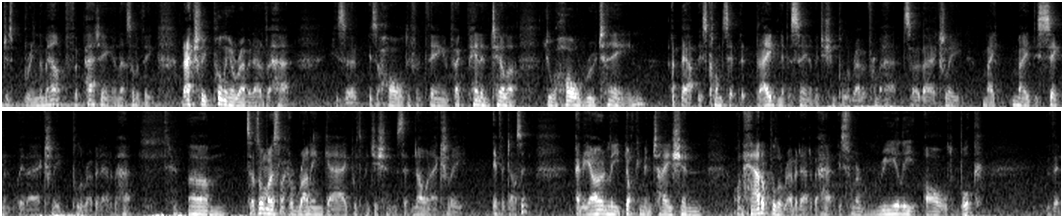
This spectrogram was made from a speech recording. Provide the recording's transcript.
just bring them out for patting and that sort of thing. But actually pulling a rabbit out of a hat is a is a whole different thing. In fact, Penn and Teller do a whole routine about this concept that they'd never seen a magician pull a rabbit from a hat. So they actually make made this segment where they actually pull a rabbit out of a hat. Um, so it's almost like a running gag with magicians that no one actually ever does it. And the only documentation on how to pull a rabbit out of a hat is from a really old book that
